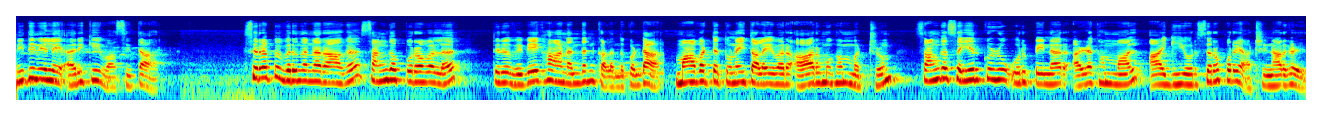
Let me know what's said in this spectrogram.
நிதிநிலை அறிக்கை வாசித்தார். சிறப்பு விருந்தினராக சங்க புரவலர் திரு விவேகானந்தன் கலந்து கொண்டார். மாவட்ட துணைத் தலைவர் ஆறுமுகம் மற்றும் சங்க செயற்குழு உறுப்பினர் அழகம்மாள் ஆகியோர் சிறப்புரை ஆற்றினார்கள்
